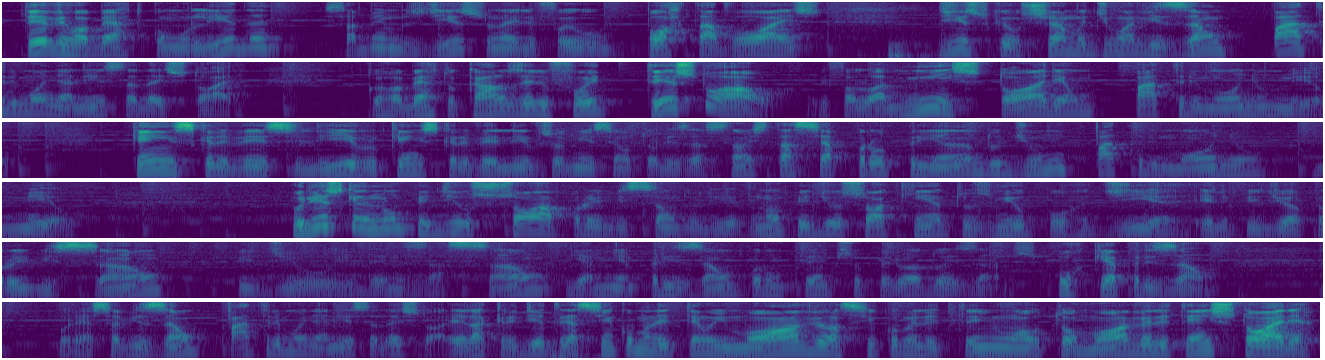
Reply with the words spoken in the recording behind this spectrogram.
teve Roberto como líder, sabemos disso, né? ele foi o porta-voz disso que eu chamo de uma visão patrimonialista da história. Porque o Roberto Carlos ele foi textual, ele falou: a minha história é um patrimônio meu. Quem escrever esse livro, quem escrever livro sobre mim sem autorização, está se apropriando de um patrimônio meu. Por isso que ele não pediu só a proibição do livro, não pediu só 500 mil por dia, ele pediu a proibição pediu indenização e a minha prisão por um tempo superior a dois anos. Por que a prisão? Por essa visão patrimonialista da história. Ele acredita que assim como ele tem um imóvel, assim como ele tem um automóvel, ele tem a história.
